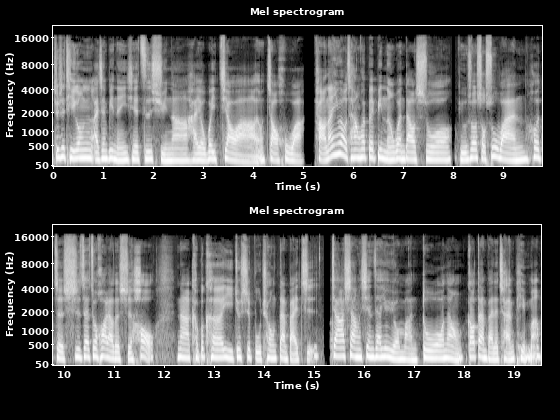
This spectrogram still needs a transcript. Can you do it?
就是提供癌症病人一些咨询啊，还有卫教啊、照护啊。好，那因为我常常会被病人问到说，比如说手术完或者是在做化疗的时候，那可不可以就是补充蛋白质？加上现在又有蛮多那种高蛋白的产品嘛。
